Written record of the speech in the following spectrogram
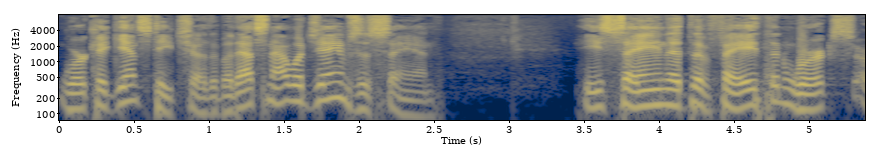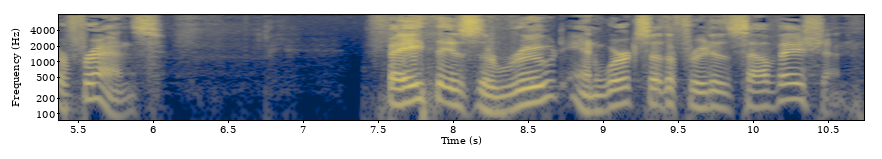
work against each other, but that's not what James is saying. He's saying that the faith and works are friends. Faith is the root, and works are the fruit of the salvation.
